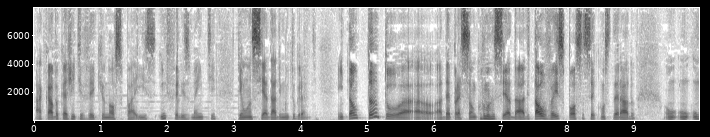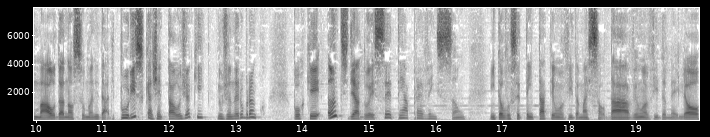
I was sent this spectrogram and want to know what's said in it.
acaba que a gente vê que o nosso país, infelizmente, tem uma ansiedade muito grande. Então, tanto a, a, depressão como a ansiedade talvez possa ser considerado um, um, um mal da nossa humanidade. Por isso que a gente está hoje aqui, no Janeiro Branco. Porque antes de adoecer, tem a prevenção. Então você tentar ter uma vida mais saudável, uma vida melhor,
